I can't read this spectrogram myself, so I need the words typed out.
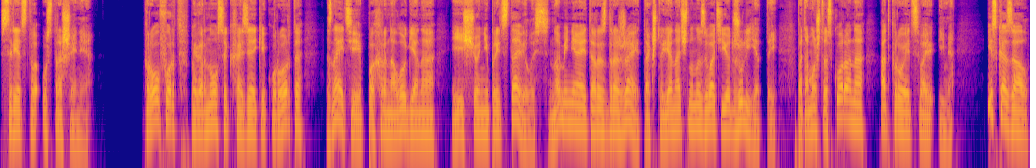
средства устрашения. Кроуфорд повернулся к хозяйке курорта, знаете, по хронологии она еще не представилась, но меня это раздражает, так что я начну называть ее Джульеттой, потому что скоро она откроет свое имя. И сказал,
